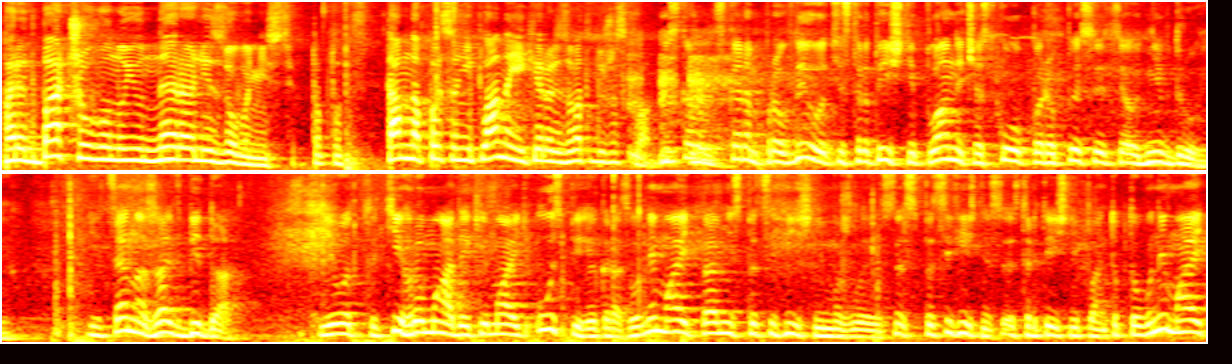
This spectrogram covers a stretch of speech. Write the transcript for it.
передбачуваною нереалізованістю. Тобто там написані плани, які реалізувати дуже складно. Ну, скажемо, скажемо правдиво, ці стратегічні плани частково переписуються одні в других. І це, на жаль, біда. І от ті громади, які мають успіх, якраз вони мають певні специфічні можливості, специфічні стратегічні плани. Тобто вони мають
